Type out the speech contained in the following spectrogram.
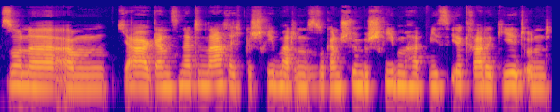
so eine ähm, ja ganz nette Nachricht geschrieben hat und so ganz schön beschrieben hat, wie es ihr gerade geht und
